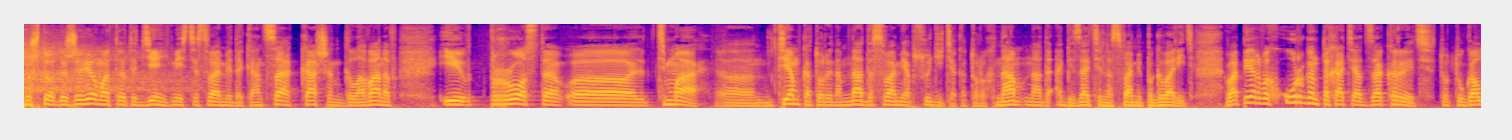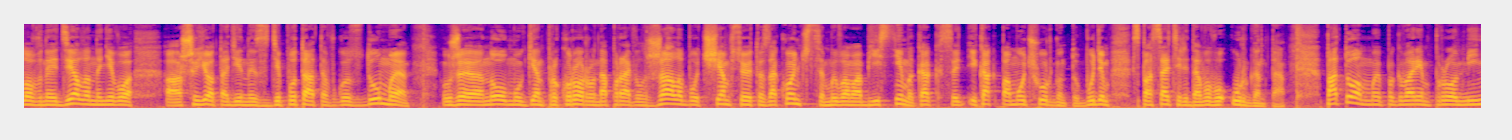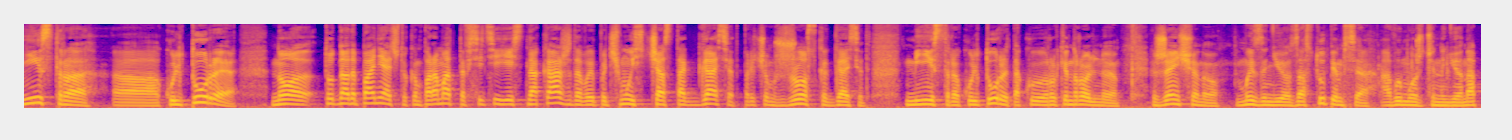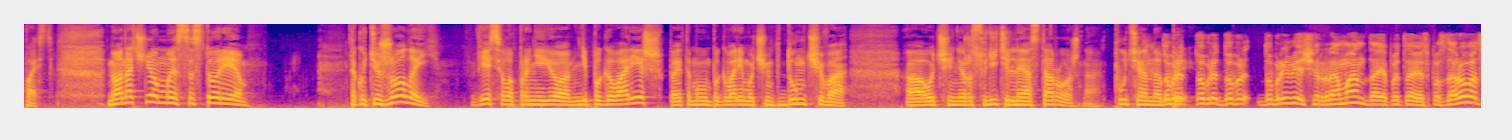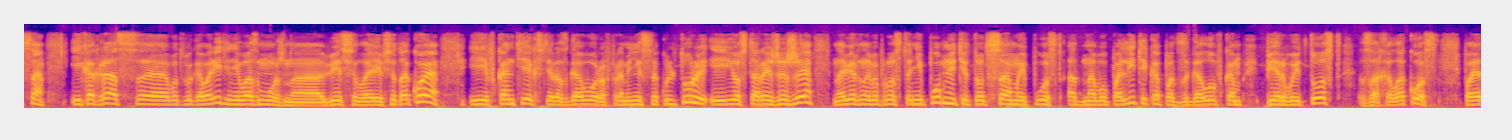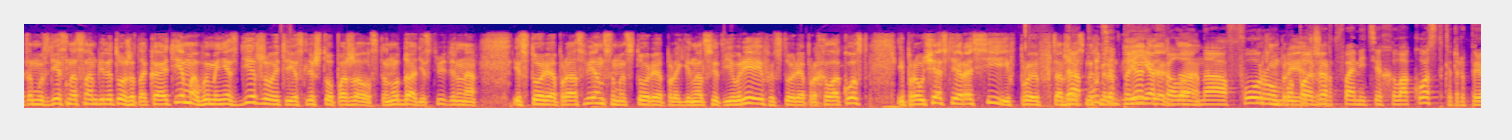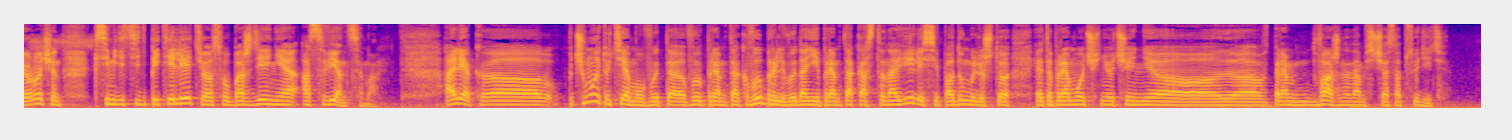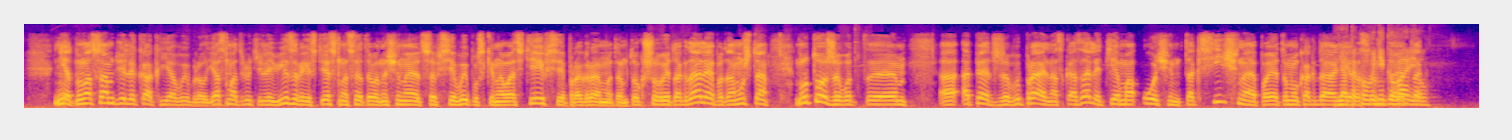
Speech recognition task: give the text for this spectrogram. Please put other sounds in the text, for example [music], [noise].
Ну что, доживем этот, этот день вместе с вами до конца. Кашин, Голованов и просто э, тьма э, тем, которые нам надо с вами обсудить, о которых нам надо обязательно с вами поговорить. Во-первых, Урганта хотят закрыть. Тут уголовное дело на него э, шьет один из депутатов Госдумы. Уже новому генпрокурору направил жалобу. Чем все это закончится, мы вам объясним и как, и как помочь Урганту. Будем спасать рядового Урганта. Потом мы поговорим про министра э, культуры, но тут надо понять, что компромат-то в сети есть на каждого, и почему сейчас так гасят, причем жестко гасят министра культуры, такую рок-н-ролльную женщину. Мы за нее заступимся, а вы можете на нее напасть. Ну а начнем мы с истории такой тяжелой, весело про нее не поговоришь, поэтому мы поговорим очень вдумчиво. А, очень рассудительно и осторожно. Путин... Добрый, добрый, добрый, добрый вечер, Роман. Да, я пытаюсь поздороваться. И как раз, э, вот вы говорите, невозможно весело и все такое. И в контексте разговоров про министра культуры и ее старой ЖЖ, наверное, вы просто не помните тот самый пост одного политика под заголовком «Первый тост за Холокост». Поэтому здесь, на самом деле, тоже такая тема. Вы меня сдерживаете, если что, пожалуйста. Ну да, действительно, история про Освенцим, история про геноцид евреев, история про Холокост и про участие России России в, в торжественных да, Путин приехал да. на форум по жертв памяти Холокоста, который приурочен к 75-летию освобождения Освенцима. Олег, э, почему эту тему вы, вы прям так выбрали, вы на ней прям так остановились и подумали, что это прям очень-очень э, э, прям важно нам сейчас обсудить? Нет, ну на самом деле, как я выбрал? Я смотрю телевизор, и, естественно, с этого начинаются все выпуски новостей, все программы, там, ток-шоу и так далее, потому что, ну, тоже вот, э, опять же, вы правильно сказали, тема очень токсичная, поэтому, когда они Я такого не говорил.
